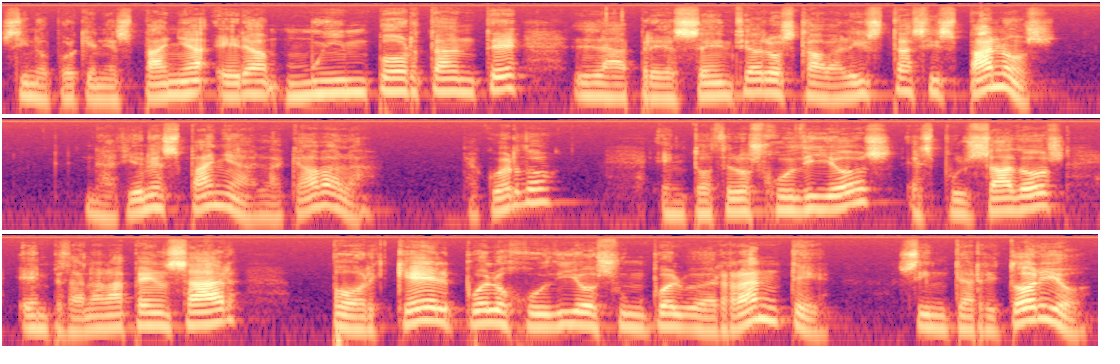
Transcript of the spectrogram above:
sino porque en España era muy importante la presencia de los cabalistas hispanos. Nació en España la cábala, ¿de acuerdo? Entonces los judíos expulsados empezarán a pensar por qué el pueblo judío es un pueblo errante, sin territorio,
